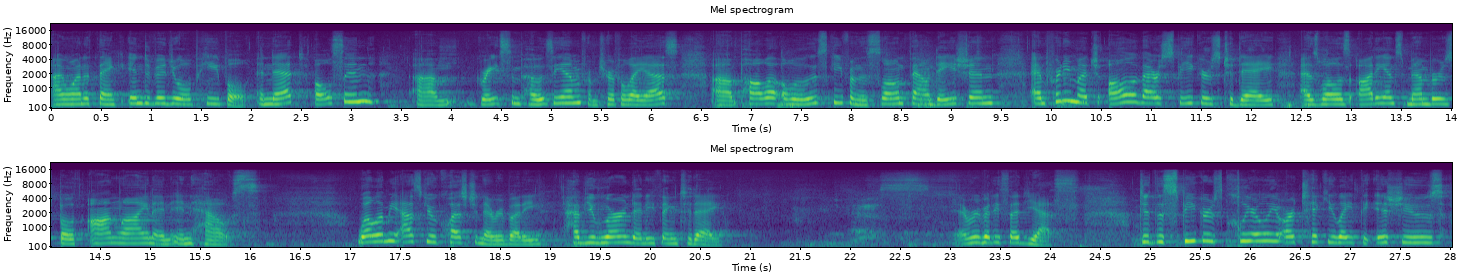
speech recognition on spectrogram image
I want to thank individual people. Annette Olson, um, great symposium from AAAS, uh, Paula Olsiewski from the Sloan Foundation, and pretty much all of our speakers today, as well as audience members both online and in-house. Well, let me ask you a question, everybody. Have you learned anything today? Yes. Everybody said yes. Did the speakers clearly articulate the issues,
